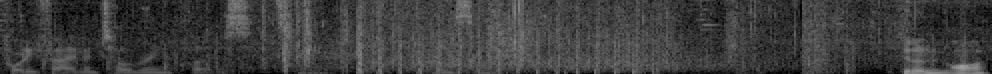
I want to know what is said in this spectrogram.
Forty-five until ring close. It's near. Easy. Get a knock?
